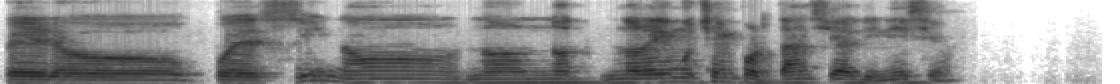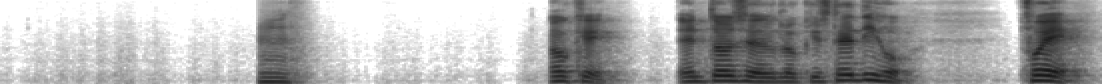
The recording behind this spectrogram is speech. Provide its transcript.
pero pues sí, no, no, no, no le di mucha importancia al inicio. Mm. Ok. Entonces, lo que usted dijo fue,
